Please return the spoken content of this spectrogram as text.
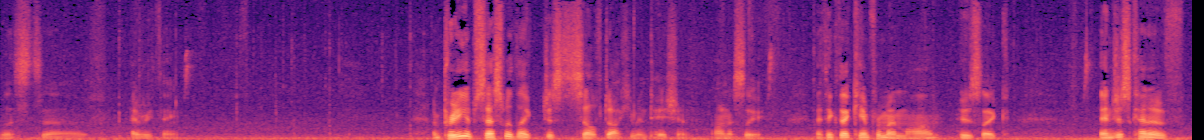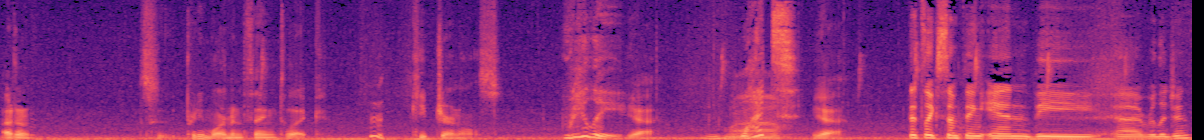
lists of everything. I'm pretty obsessed with like just self-documentation, honestly. I think that came from my mom, who's like and just kind of I don't it's a pretty Mormon thing to like Hmm. keep journals. Really? Yeah. Wow. What? Yeah. That's like something in the uh, religion.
